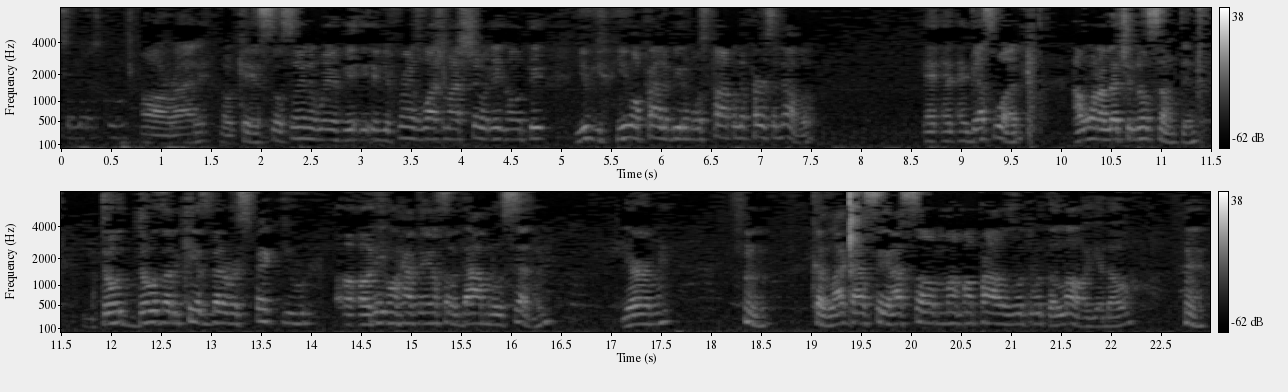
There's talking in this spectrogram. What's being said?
School. Alrighty. Okay. So so anyway, if, if your friends watch my show, they're gonna think you you gonna probably be the most popular person ever. And and, and guess what? I want to let you know something. Those those other kids better respect you, or, or they gonna have to answer the Domino Seven. You heard me? Cause like I said, I saw my, my problems with with the law. You know.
